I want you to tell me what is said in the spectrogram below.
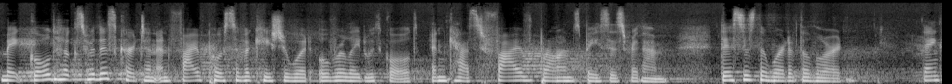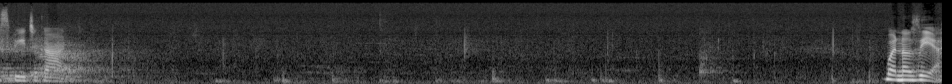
Make gold hooks for this curtain and five posts of acacia wood overlaid with gold, and cast five bronze bases for them. This is the word of the Lord. Thanks be to God. Buenos días.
